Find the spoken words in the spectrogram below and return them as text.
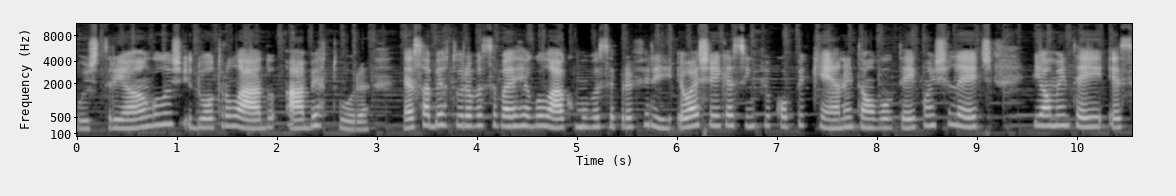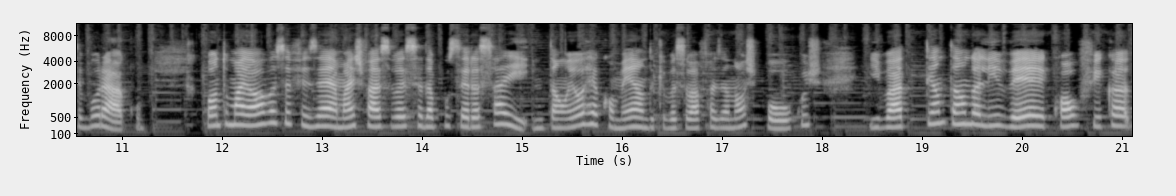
os triângulos e do outro lado a abertura. Essa abertura você vai regular como você preferir. Eu achei que assim ficou pequeno, então voltei com o estilete e aumentei esse buraco. Quanto maior você fizer, mais fácil vai ser da pulseira sair. Então eu recomendo que você vá fazendo aos poucos e vá tentando ali ver qual fica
